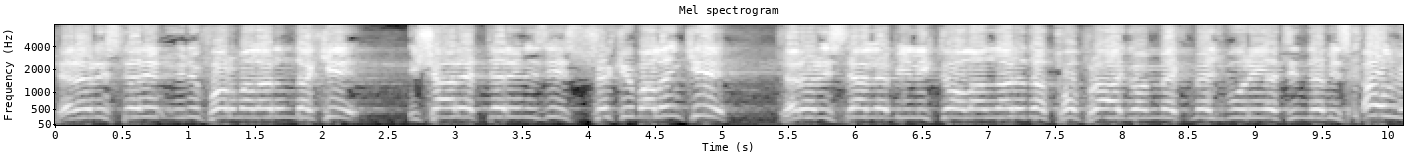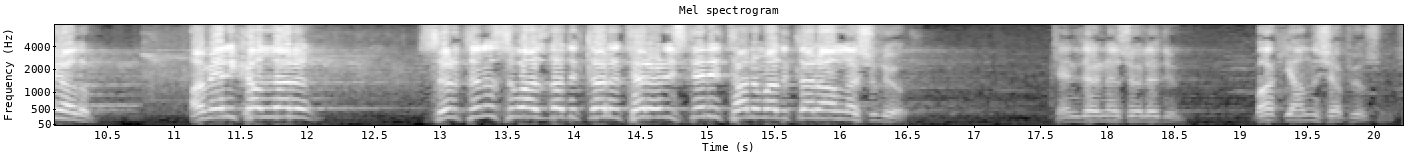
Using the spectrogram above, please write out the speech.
Teröristlerin üniformalarındaki işaretlerinizi söküp alın ki teröristlerle birlikte olanları da toprağa gömmek mecburiyetinde biz kalmayalım. Amerikalıların sırtını sıvazladıkları teröristleri tanımadıkları anlaşılıyor. Kendilerine söyledim. Bak yanlış yapıyorsunuz.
